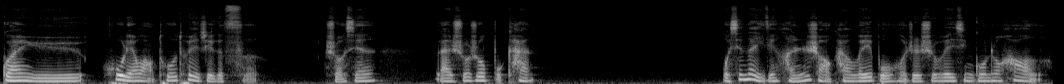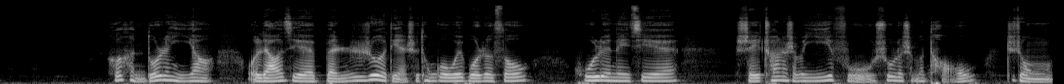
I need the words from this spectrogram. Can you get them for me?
关于“互联网脱退”这个词。首先来说说不看。我现在已经很少看微博或者是微信公众号了。和很多人一样，我了解本日热点是通过微博热搜，忽略那些谁穿了什么衣服、梳了什么头这种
